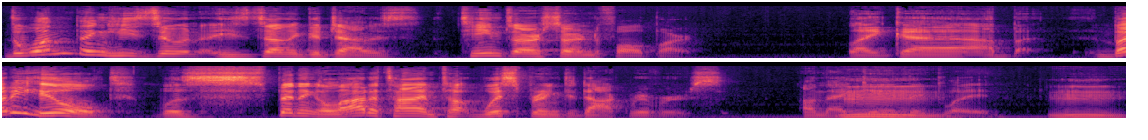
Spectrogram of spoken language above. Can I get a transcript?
the one thing he's doing, he's done a good job is teams are starting to fall apart. Like uh, Buddy Hield was spending a lot of time ta whispering to Doc Rivers on that game they played. mm,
